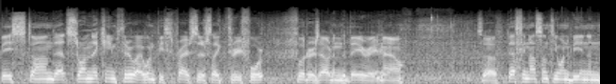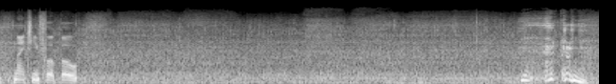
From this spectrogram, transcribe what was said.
based on that storm that came through, I wouldn't be surprised. There's like three, four footers out in the bay right now. So definitely not something you want to be in a 19 foot boat.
